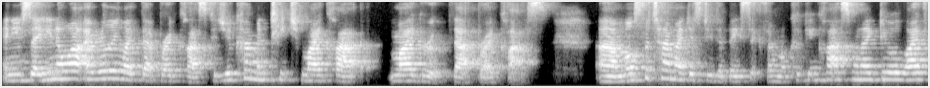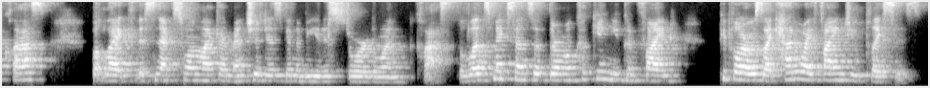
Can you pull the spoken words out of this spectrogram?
And you say, you know what, I really like that bread class. Could you come and teach my class, my group that bread class? Um, most of the time, I just do the basic thermal cooking class when I do a live class. But like this next one, like I mentioned, is going to be the stored one class. The Let's Make Sense of Thermal Cooking. You can find people are always like, how do I find you places?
